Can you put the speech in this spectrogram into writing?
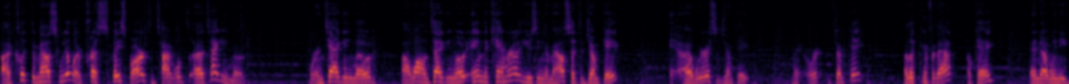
Uh, click the mouse wheel or press spacebar to toggle uh, tagging mode. We're in tagging mode. Uh, while in tagging mode, aim the camera using the mouse at the jump gate. Uh, where is the jump gate? Right, where, jump gate? Am looking for that? Okay. And uh, when you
